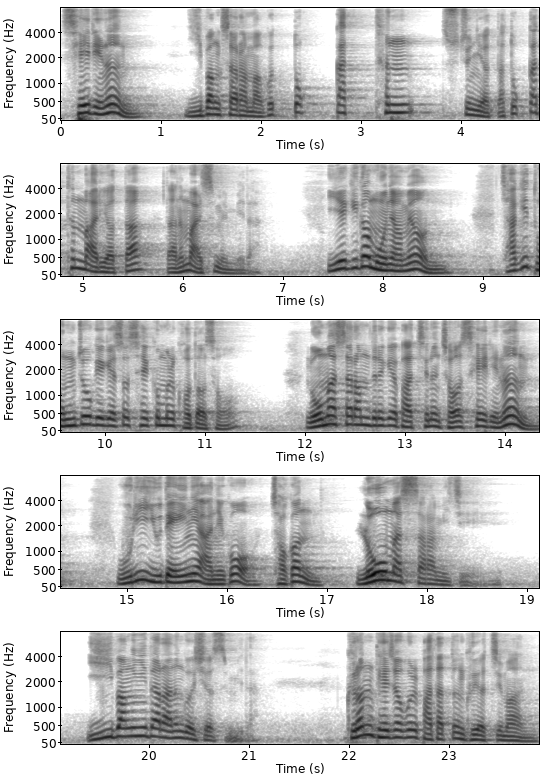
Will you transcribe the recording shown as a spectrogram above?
세리는 이방 사람하고 똑같은 수준이었다. 똑같은 말이었다라는 말씀입니다. 이 얘기가 뭐냐면 자기 동족에게서 세금을 걷어서 로마 사람들에게 바치는 저 세리는 우리 유대인이 아니고 저건 로마 사람이지. 이방인이다라는 것이었습니다. 그런 대접을 받았던 그였지만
